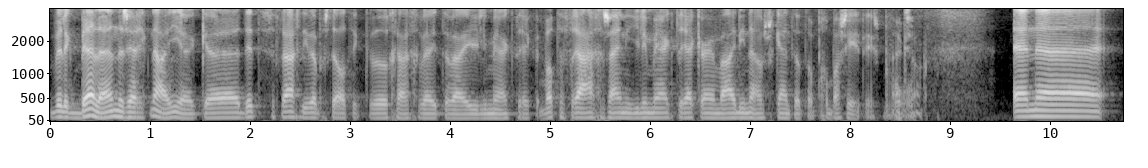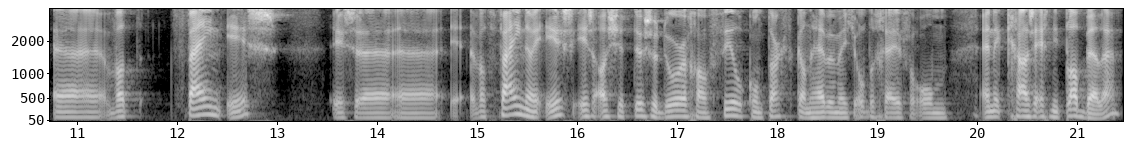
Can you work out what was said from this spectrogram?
wil ik bellen en dan zeg ik, nou hier, ik, eh, dit is de vraag die we hebben gesteld. Ik wil graag weten waar jullie merktrekker, wat de vragen zijn in jullie merktrekker en waar die naamsbekendheid op gebaseerd is, bijvoorbeeld. Exact. En eh, eh, wat fijn is, is wat fijner is, is als je tussendoor gewoon veel contact kan hebben met je opdrachtgever om. En ik ga ze echt niet plat bellen,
